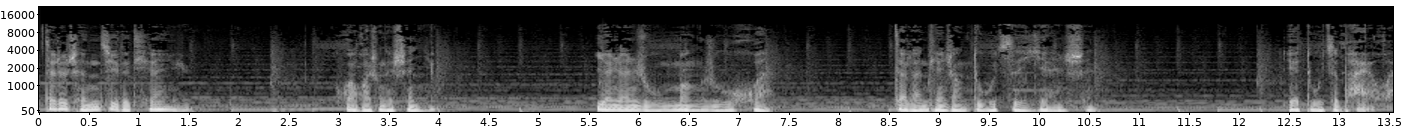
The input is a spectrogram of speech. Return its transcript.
在这沉寂的天宇，幻化中的身影，嫣然如梦如幻。在蓝天上独自延伸，也独自徘徊，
